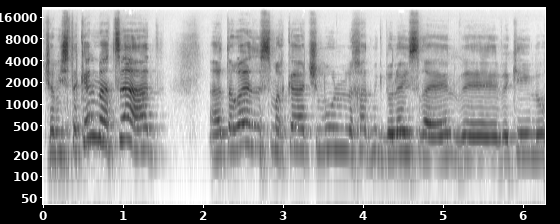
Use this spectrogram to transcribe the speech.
כשאתה מסתכל מהצד, אתה רואה איזה סמרקט שמול אחד מגדולי ישראל, ו- וכאילו,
